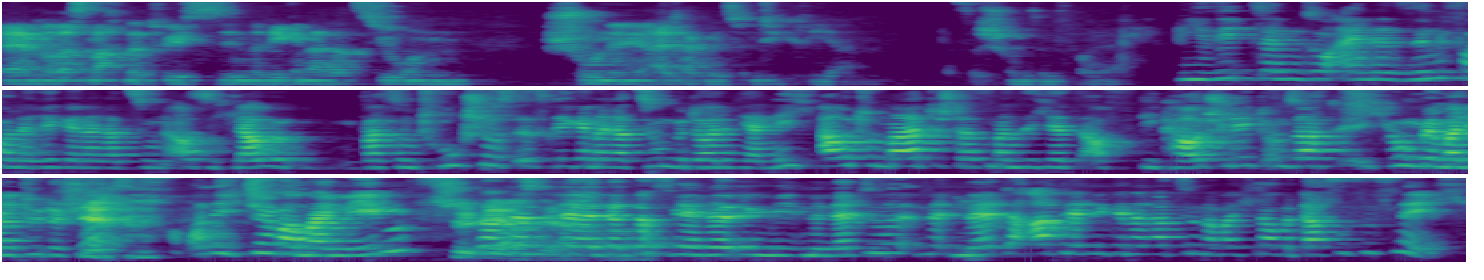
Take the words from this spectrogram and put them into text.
Ähm, aber es macht natürlich Sinn, Regeneration schon in den Alltag mit zu integrieren. Das ist schon sinnvoll, ja. Wie sieht denn so eine sinnvolle Regeneration aus? Ich glaube, was so ein Trugschluss ist, Regeneration bedeutet ja nicht automatisch, dass man sich jetzt auf die Couch legt und sagt, ich hole mir mal die Tüte Chips und ich chill mal mein Leben. Schön sondern wär's, ja. äh, das wäre irgendwie eine nette, eine nette Art der Regeneration, aber ich glaube, das ist es nicht.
